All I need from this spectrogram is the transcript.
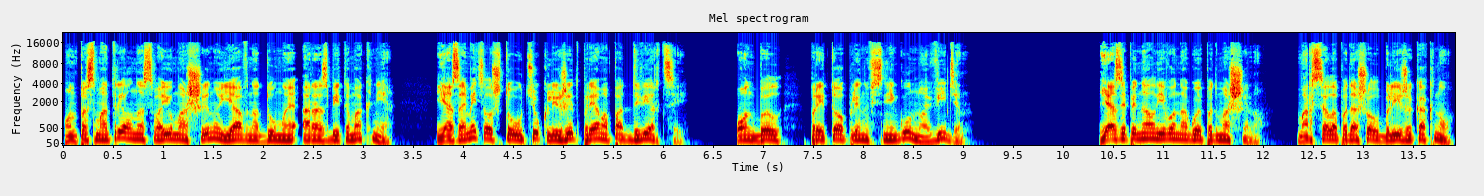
Он посмотрел на свою машину, явно думая о разбитом окне. Я заметил, что утюг лежит прямо под дверцей. Он был притоплен в снегу, но виден. Я запинал его ногой под машину. Марсело подошел ближе к окну.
